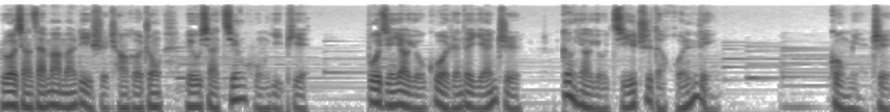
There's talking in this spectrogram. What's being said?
若想在漫漫历史长河中留下惊鸿一瞥，不仅要有过人的颜值，更要有极致的魂灵。共勉之。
